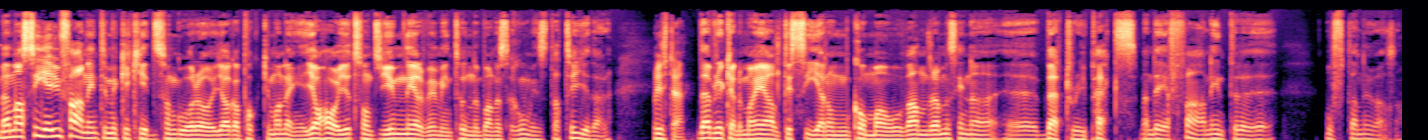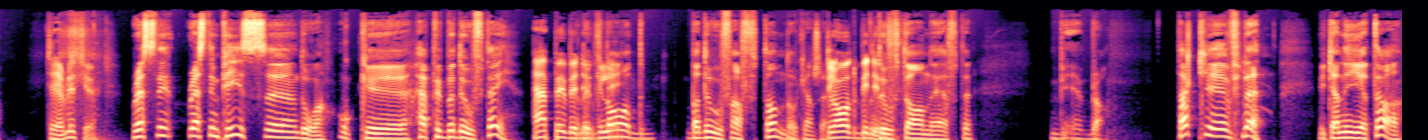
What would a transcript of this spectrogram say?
Men man ser ju fan inte mycket kids som går och jagar Pokémon längre. Jag har ju ett sånt gym nere vid min tunnelbanestation en staty där. Just det. Där brukade man ju alltid se dem komma och vandra med sina eh, battery packs. Men det är fan inte eh, ofta nu alltså. Trevligt ju. Rest in, rest in peace eh, då och eh, happy Badoof Day. Happy Eller Bidoof Day. glad Badoof-afton då kanske. Glad Bidoof. Badoof-dagen efter. B- Bra. Tack eh, för det. Vilka nyheter va?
